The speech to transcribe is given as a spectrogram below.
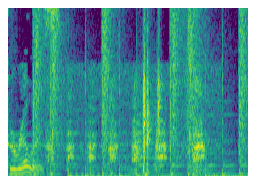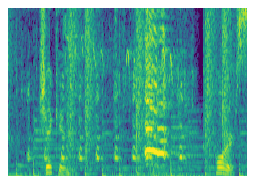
gorillas, chicken, horse,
